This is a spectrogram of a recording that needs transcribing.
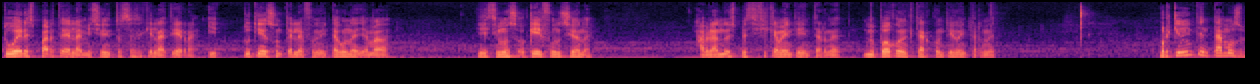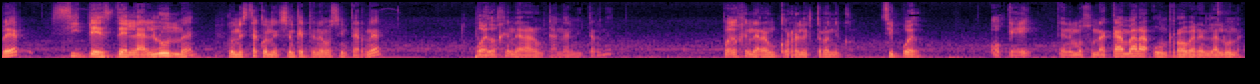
tú eres parte de la misión y tú estás aquí en la Tierra y tú tienes un teléfono y te hago una llamada y decimos, ok, funciona. Hablando específicamente de Internet, me puedo conectar contigo a Internet. ¿Por qué no intentamos ver si desde la luna, con esta conexión que tenemos a Internet, puedo generar un canal de Internet? ¿Puedo generar un correo electrónico? Sí puedo. Ok, tenemos una cámara, un rover en la luna.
